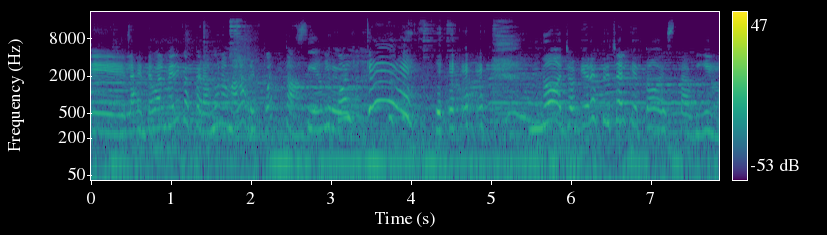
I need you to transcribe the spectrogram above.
eh, la gente va al médico esperando una mala respuesta. Siempre. ¿Y por qué? no, yo quiero escuchar que todo está bien.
